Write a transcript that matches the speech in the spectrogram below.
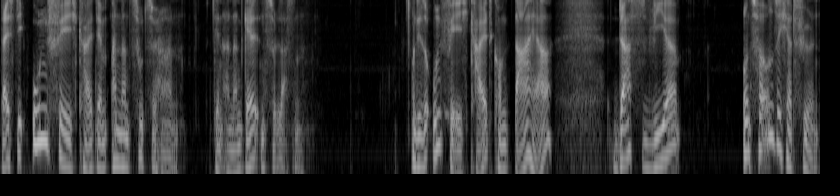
Da ist die Unfähigkeit, dem anderen zuzuhören, den anderen gelten zu lassen. Und diese Unfähigkeit kommt daher, dass wir uns verunsichert fühlen.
